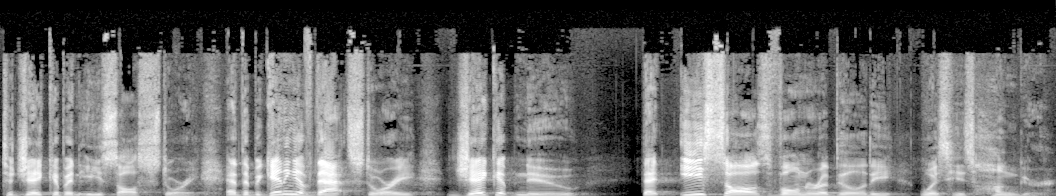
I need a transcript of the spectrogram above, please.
to Jacob and Esau's story. At the beginning of that story, Jacob knew that Esau's vulnerability was his hunger,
